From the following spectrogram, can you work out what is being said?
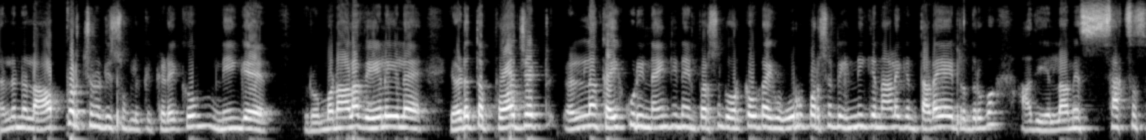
நல்ல நல்ல ஆப்பர்ச்சுனிட்டிஸ் உங்களுக்கு கிடைக்கும். நீங்கள் ரொம்ப நாளாக வேலையில் எடுத்த ப்ராஜெக்ட் எல்லாம் கைக்கூடி ninety nine percent work out ஆகி ஒரு பர்சன்ட் இன்றைக்கி நாளைக்கு தடையாகிட்டு இருந்திருக்கும். அது எல்லாமே சக்ஸஸ்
